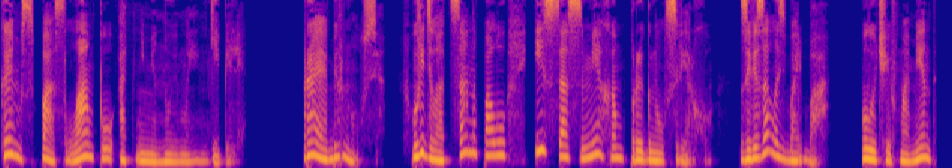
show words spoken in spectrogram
Кэм спас лампу от неминуемой гибели. Рай обернулся, увидел отца на полу и со смехом прыгнул сверху. Завязалась борьба. Улучив момент,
